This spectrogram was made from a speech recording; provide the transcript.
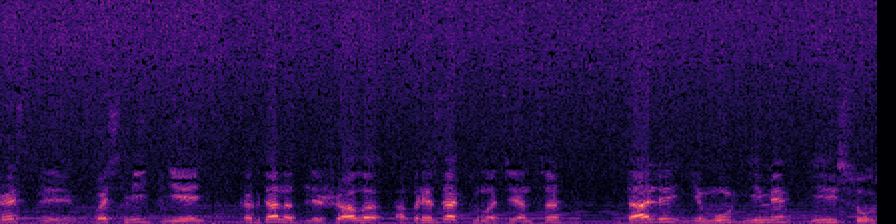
Прошествии восьми дней, когда надлежало обрезать младенца, дали ему имя Иисус,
